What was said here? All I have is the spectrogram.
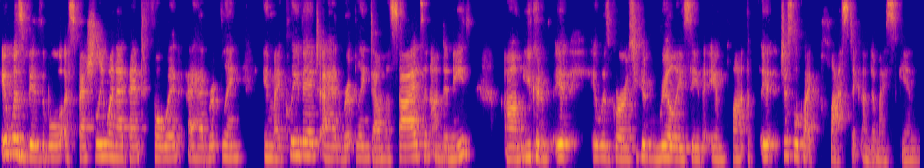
it was visible, especially when I bent forward. I had rippling in my cleavage. I had rippling down the sides and underneath. Um, you could it it was gross. You could really see the implant. It just looked like plastic under my skin,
